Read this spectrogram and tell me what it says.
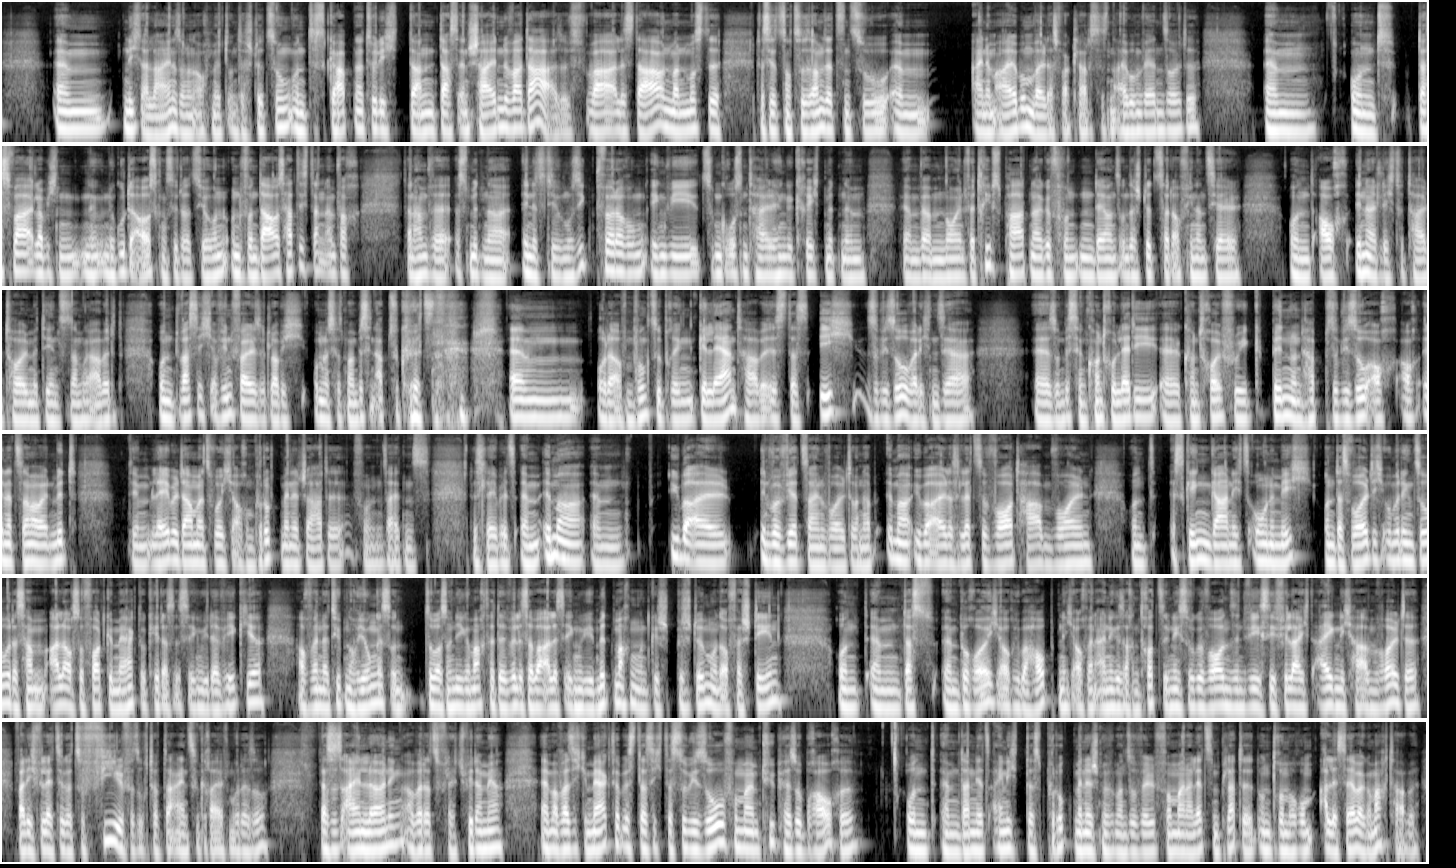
ähm, nicht alleine, sondern auch mit Unterstützung. Und es gab natürlich dann, das Entscheidende war da. Also es war alles da und man musste das jetzt noch zusammensetzen zu ähm, einem Album, weil das war klar, dass das ein Album werden sollte. Ähm, und das war, glaube ich, eine, eine, gute Ausgangssituation. Und von da aus hat sich dann einfach, dann haben wir es mit einer Initiative Musikförderung irgendwie zum großen Teil hingekriegt, mit einem, wir haben, wir haben einen neuen Vertriebspartner gefunden, der uns unterstützt hat, auch finanziell und auch inhaltlich total toll mit denen zusammengearbeitet. Und was ich auf jeden Fall, so glaube ich, um das jetzt mal ein bisschen abzukürzen ähm, oder auf den Punkt zu bringen, gelernt habe, ist, dass ich sowieso, weil ich ein sehr äh, so ein bisschen Controletti, äh, Kontrollfreak bin und habe sowieso auch, auch in der Zusammenarbeit mit dem Label damals, wo ich auch einen Produktmanager hatte von seitens des Labels, ähm, immer ähm, überall involviert sein wollte und habe immer überall das letzte Wort haben wollen und es ging gar nichts ohne mich und das wollte ich unbedingt so. Das haben alle auch sofort gemerkt, okay, das ist irgendwie der Weg hier, auch wenn der Typ noch jung ist und sowas noch nie gemacht hat, der will es aber alles irgendwie mitmachen und bestimmen und auch verstehen und ähm, das ähm, bereue ich auch überhaupt nicht, auch wenn einige Sachen trotzdem nicht so geworden sind, wie ich sie vielleicht eigentlich haben wollte, weil ich vielleicht sogar zu viel versucht habe, da einzugreifen oder so. Das ist ein Learning, aber dazu vielleicht später mehr. Ähm, aber was ich gemerkt habe, ist, dass ich das sowieso von meinem Typ her so brauche, und ähm, dann jetzt eigentlich das Produktmanagement, wenn man so will, von meiner letzten Platte und drumherum alles selber gemacht habe.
